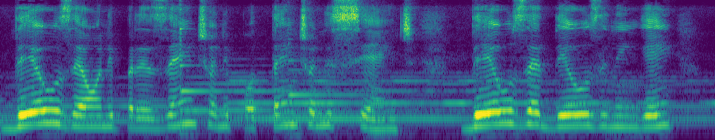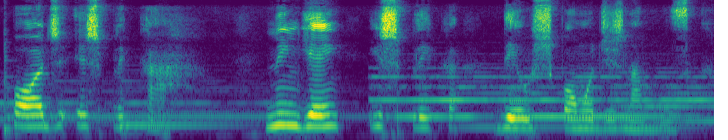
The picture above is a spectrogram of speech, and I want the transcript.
Deus é onipresente, onipotente, onisciente. Deus é Deus e ninguém pode explicar. Ninguém explica Deus, como diz na música.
